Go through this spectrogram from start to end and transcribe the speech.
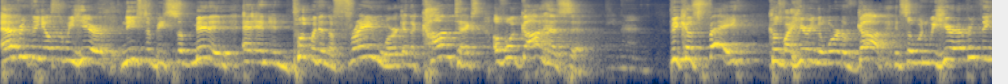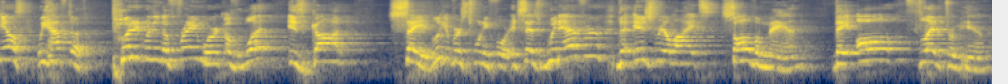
Everything else that we hear needs to be submitted and, and, and put within the framework and the context of what God has said. Because faith comes by hearing the word of God. And so when we hear everything else, we have to put it within the framework of what is God saying. Look at verse 24. It says, Whenever the Israelites saw the man, they all fled from him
